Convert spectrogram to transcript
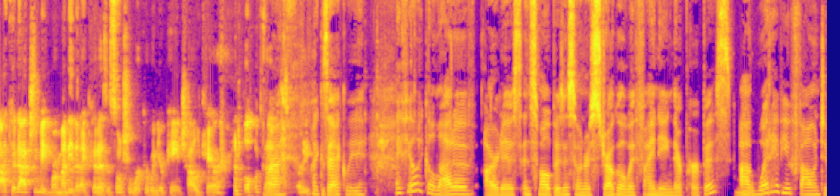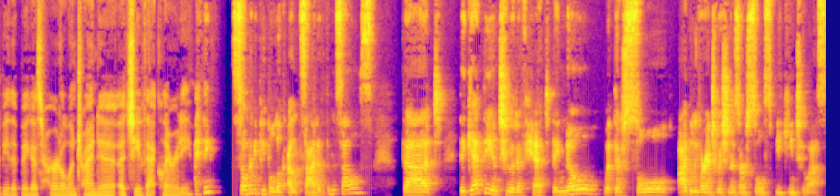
I could actually make more money than I could as a social worker when you're paying childcare and all of that. Right. Exactly. I feel like a lot of artists and small business owners struggle with finding their purpose. Mm. Uh, what have you found to be the biggest hurdle when trying to achieve that clarity? I think so many people look outside of themselves that they get the intuitive hit. They know what their soul, I believe our intuition is our soul speaking to us.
